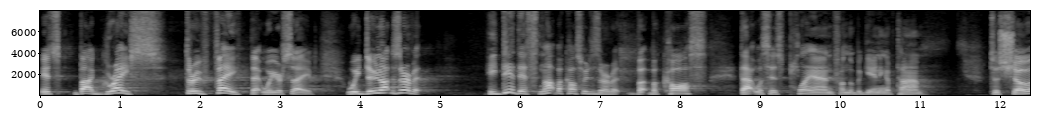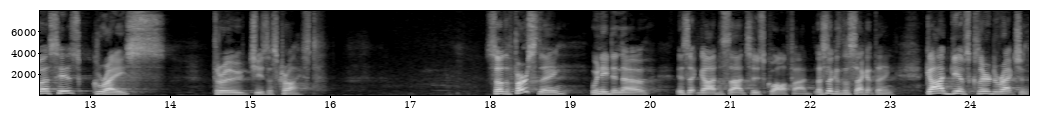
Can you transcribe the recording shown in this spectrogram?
it's by grace through faith that we are saved. We do not deserve it. He did this not because we deserve it, but because that was His plan from the beginning of time to show us His grace through Jesus Christ. So, the first thing we need to know is that God decides who's qualified. Let's look at the second thing God gives clear direction.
